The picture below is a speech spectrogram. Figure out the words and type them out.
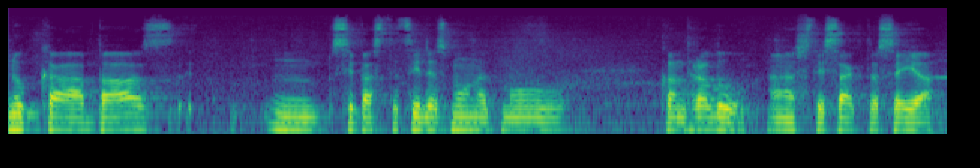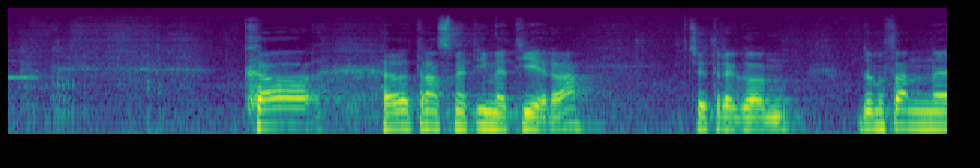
nuk ka bazë sipas të cilës mundet mu kontrollu, a është i saktë ose jo. Ka edhe transmetime tjera që tregon, domethënë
